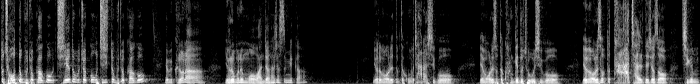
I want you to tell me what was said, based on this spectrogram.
또 저것도 부족하고 지혜도 부족하고 지식도 부족하고 여러분 그러나 여러분은 뭐 완전하셨습니까? 여러분 어릴 때부터 공부 잘하시고 여러분 어렸을 때부터 관계도 좋으시고 여러분 어렸을 때부터 다 잘 되셔서 지금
